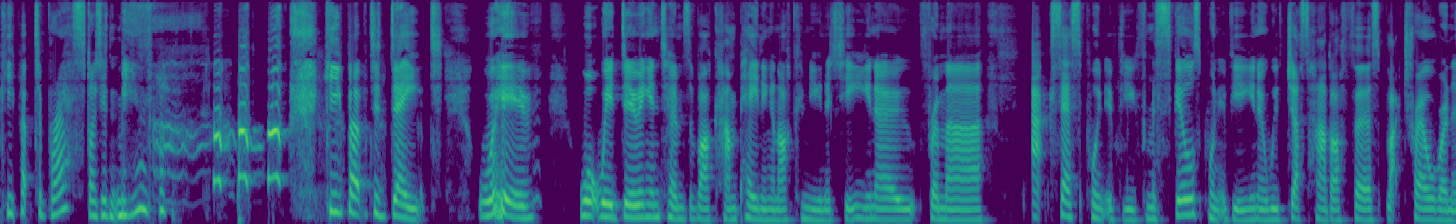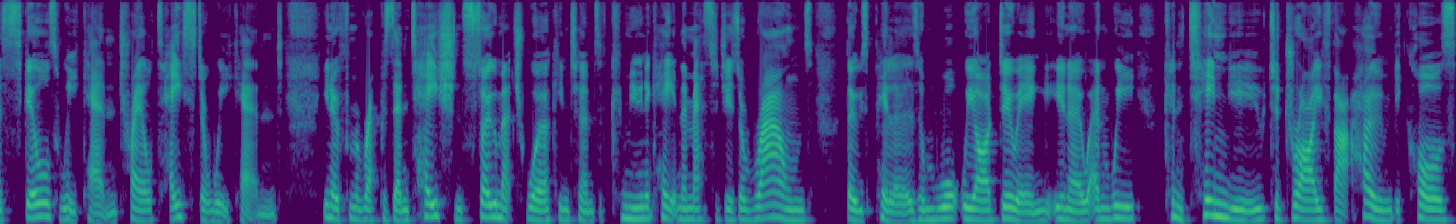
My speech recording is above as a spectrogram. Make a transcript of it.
keep up to breast. I didn't mean that. Keep up to date with what we're doing in terms of our campaigning and our community. You know, from a access point of view, from a skills point of view, you know, we've just had our first Black Trail Runners skills weekend, trail taster weekend, you know, from a representation, so much work in terms of communicating the messages around those pillars and what we are doing, you know, and we continue to drive that home because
